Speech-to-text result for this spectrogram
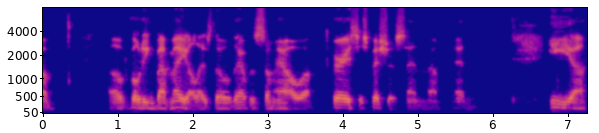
um, of voting by mail, as though that was somehow uh, very suspicious, and um, and he uh,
